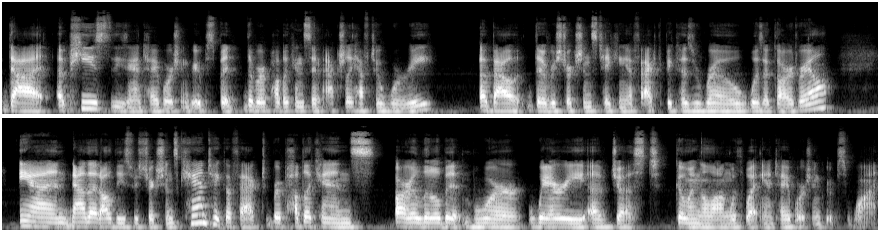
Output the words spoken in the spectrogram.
that appeased these anti abortion groups, but the Republicans didn't actually have to worry about the restrictions taking effect because Roe was a guardrail. And now that all these restrictions can take effect, Republicans are a little bit more wary of just going along with what anti abortion groups want.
